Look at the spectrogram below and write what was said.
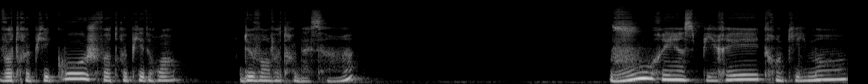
votre pied gauche, votre pied droit devant votre bassin. Vous réinspirez tranquillement.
